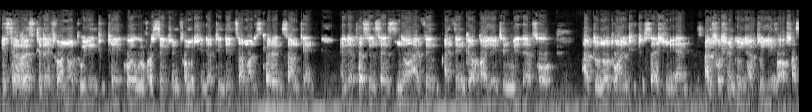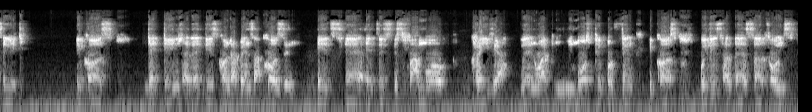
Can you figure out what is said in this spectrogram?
it's a risk that we're not willing to take where we've received information that indeed someone is carrying something and the person says, no, I think, I think you're violating me, therefore I do not want you to search me. And unfortunately, we have to leave our facility because the danger that these contrabands are causing it's, uh, it's, it's far more graver than what most people think because with these uh, cell phones,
